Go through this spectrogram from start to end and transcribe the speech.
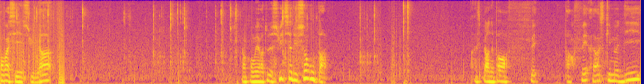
on va essayer celui-là. Donc on verra tout de suite s'il y a du son ou pas. J'espère ne pas avoir fait parfait. Alors ce qu'il me dit,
